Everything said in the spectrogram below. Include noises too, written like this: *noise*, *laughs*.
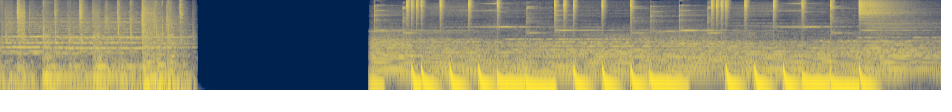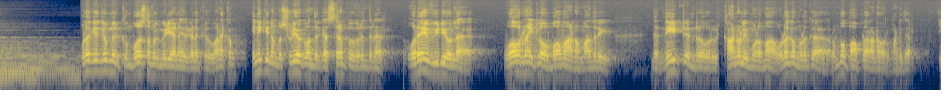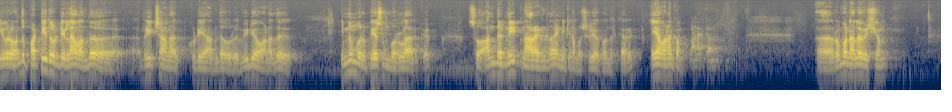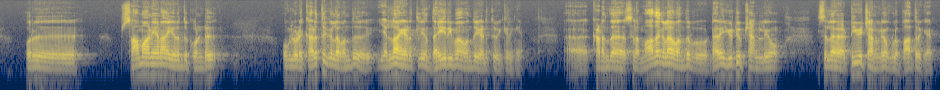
உலகெங்கும் இருக்கும் போஸ் தமிழ் மீடியா நேயர்களுக்கு வணக்கம். இன்னைக்கு நம்ம ஸ்டுடியோக்கு வந்திருக்க சிறப்பு விருந்தினர் ஒரே வீடியோவில் ஓவர் நைட்டில் ஒபாமா ஆன மாதிரி இந்த நீட் என்ற ஒரு காணொளி மூலமாக உலகம் முழுக்க ரொம்ப பாப்புலரான ஒரு மனிதர். இவரை வந்து பட்டி தொட்டிலாம் வந்து ரீச் ஆனக்கூடிய அந்த ஒரு வீடியோவானது இன்னும் ஒரு பேசும் பொருளாக இருக்குது ஸோ அந்த நீட் நாராயணன் தான் இன்னைக்கு நம்ம ஸ்டுடியோக்கு வந்திருக்காரு. ஐயா வணக்கம். வணக்கம். ரொம்ப நல்ல விஷயம். ஒரு சாமானியனாக இருந்து கொண்டு உங்களுடைய கருத்துக்களை வந்து எல்லா இடத்துலையும் தைரியமாக வந்து எடுத்து வைக்கிறீங்க. கடந்த சில மாதங்களாக வந்து நிறைய யூடியூப் சேனல்லையும் சில டிவி சேனல்லையும் உங்களை பார்த்துருக்கேன்.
